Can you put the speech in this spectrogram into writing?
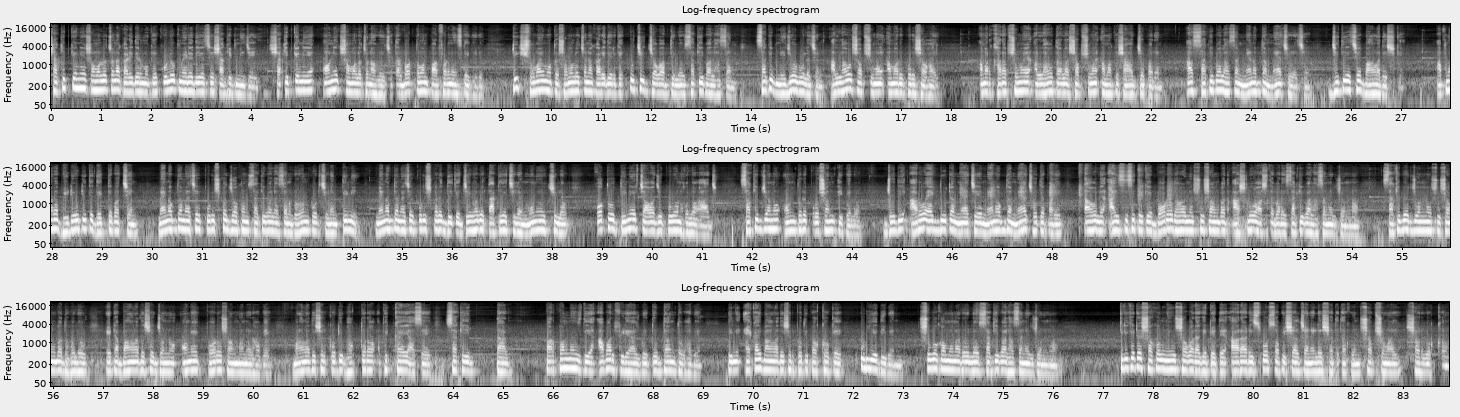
সাকিবকে নিয়ে সমালোচনাকারীদের মুখে কুলুপ মেরে দিয়েছে সাকিব নিজেই। সাকিবকে নিয়ে অনেক সমালোচনা হয়েছে তার বর্তমান পারফরমেন্সকে ঘিরে। ঠিক সময় মতো সমালোচনাকারীদেরকে উচিত জবাব দিল সাকিব আল হাসান। সাকিব নিজেও বলেছেন, আল্লাহ সবসময় আমার উপরে সহায়। আমার খারাপ সময়ে আল্লাহ তাআলা সবসময় আমাকে সাহায্য করেন। আজ Shakib Al Hasan man of the match হয়েছে, জিতিয়েছে বাংলাদেশকে। আপনারা ভিডিওটিতে দেখতে পাচ্ছেন ম্যান অব দ্য ম্যাচের পুরস্কার যখন সাকিব আল হাসান গ্রহণ করছিলেন, তিনি ম্যান অব দ্য ম্যাচের পুরস্কারের দিকে যেভাবে তাকিয়েছিলেন, মনে হচ্ছিল কত দিনের চাওয়া যে পূরণ হলো আজ। সাকিব যেন অন্তরে প্রশান্তি পেল। যদি আরও এক দুইটা ম্যাচে ম্যান অব দ্য ম্যাচ হতে পারে, তাহলে আইসিসি থেকে বড় ধরনের সুসংবাদ আসলেও আসতে পারে সাকিব আল হাসানের জন্য। সাকিবের জন্য সুসংবাদ হলেও এটা বাংলাদেশের জন্য অনেক বড় সম্মানের হবে। বাংলাদেশের কোটি ভক্তরা অপেক্ষায় আছে সাকিব তার পারফরমেন্স দিয়ে আবার ফিরে আসবে দুর্দান্তভাবে। তিনি একাই বাংলাদেশের প্রতিপক্ষকে উড়িয়ে দিবেন। শুভকামনা রইল সাকিব আল হাসানের জন্য। ক্রিকেটের সকল নিউজ সবার আগে পেতে আর আর স্পোর্টস অফিসিয়াল চ্যানেলের সাথে থাকুন সবসময় সর্বক্ষণ।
